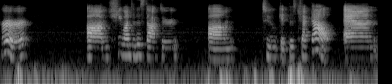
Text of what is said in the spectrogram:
her, um, she went to this doctor, um, to get this checked out, and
